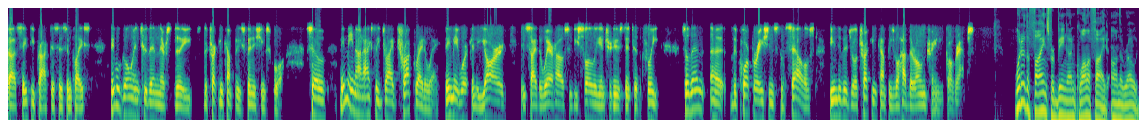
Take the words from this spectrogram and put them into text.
uh, safety practices in place. They will go into then their the the trucking company's finishing school. So they may not actually drive truck right away. They may work in the yard, inside the warehouse, and be slowly introduced into the fleet. So then uh, the corporations themselves, the individual trucking companies, will have their own training programs. What are the fines for being unqualified on the road?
